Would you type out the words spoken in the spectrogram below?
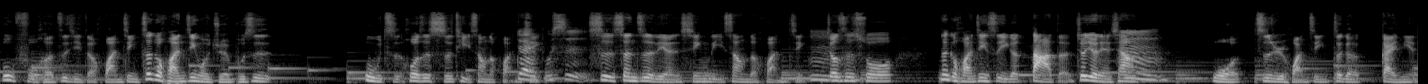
不符合自己的环境，这个环境我觉得不是物质或是实体上的环对，境，不是，是甚至连心理上的环境，嗯。就是说那个环境是一个大的，就有点像嗯。我之于环境这个概念，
